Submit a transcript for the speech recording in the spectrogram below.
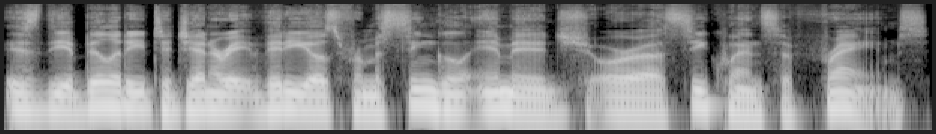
is the ability to generate videos from a single image or a sequence of frames.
